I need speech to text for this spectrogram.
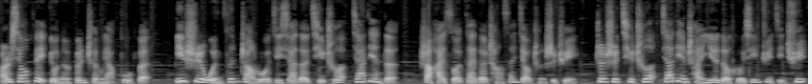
而消费又能分成两部分，一是稳增长逻辑下的汽车、家电等。上海所在的长三角城市群正是汽车、家电产业的核心聚集区，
